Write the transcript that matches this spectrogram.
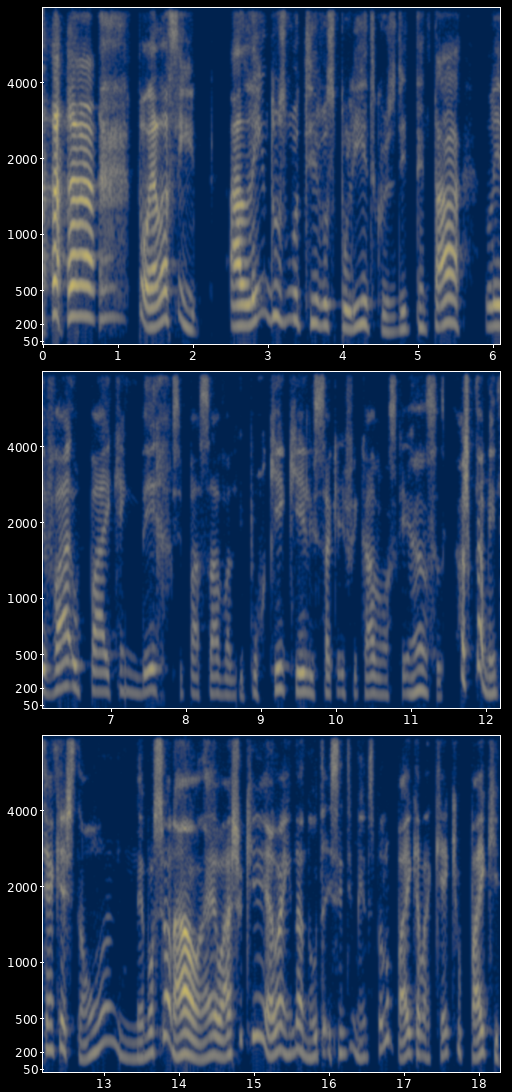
Pô, ela assim, além dos motivos políticos de tentar levar o pai a entender se passava ali e por que que eles sacrificavam as crianças, acho que também tem a questão emocional, né? Eu acho que ela ainda nutre sentimentos pelo pai, que ela quer que o pai que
